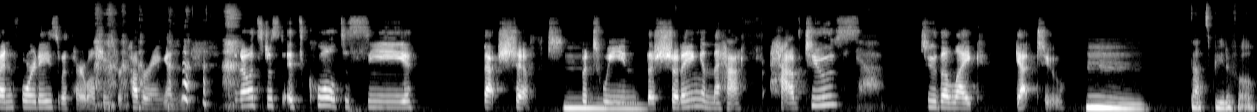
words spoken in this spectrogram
spend four days with her while she was recovering and you know it's just it's cool to see that shift between Mm. the shoulding and the have have tos to the like get to Hmm. That's beautiful.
